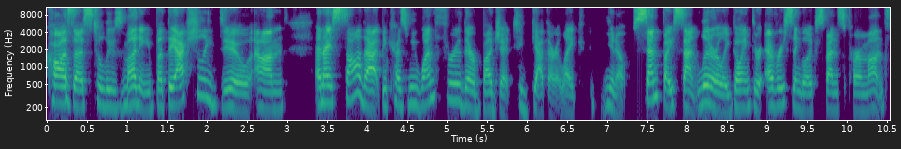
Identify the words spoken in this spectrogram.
cause us to lose money, but they actually do. Um, and I saw that because we went through their budget together, like, you know, cent by cent, literally going through every single expense per month.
